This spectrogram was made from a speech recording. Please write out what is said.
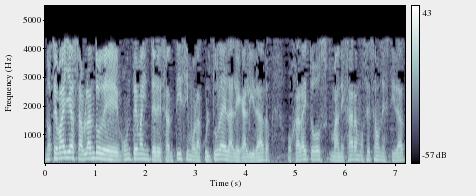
No te vayas hablando de un tema interesantísimo, la cultura de la legalidad. Ojalá y todos manejáramos esa honestidad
